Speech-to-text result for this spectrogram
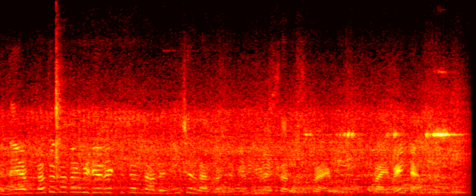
যদি নতুন নতুন ভিডিও দেখতে চান, তাহলে নিচে লাল পাশে সাবস্ক্রাইব বাই বাই টাটা।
